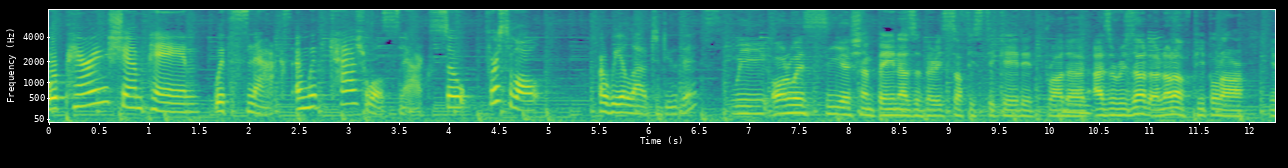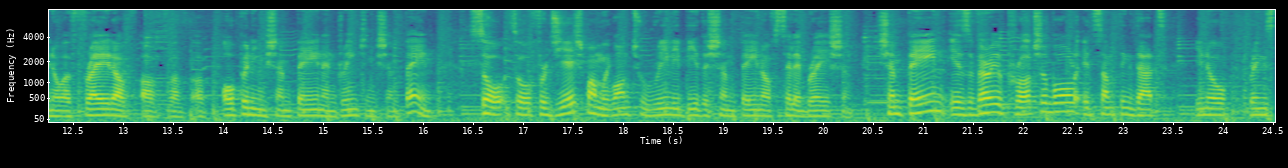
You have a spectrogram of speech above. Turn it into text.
We're pairing champagne with snacks and with casual snacks. So, first of all, are we allowed to do this? We always see a champagne as a very sophisticated product. Mm. As a result, a lot of people are, you know, afraid of, of, of, of, opening champagne and drinking champagne. So, so for GH Mumm, we want to really be the champagne of celebration. Champagne is very approachable. It's something that, you know, brings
